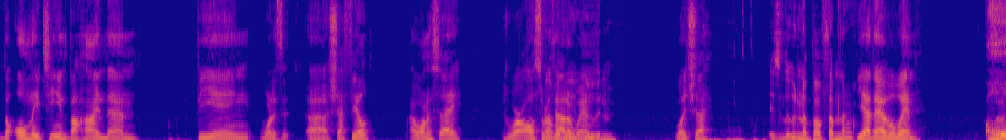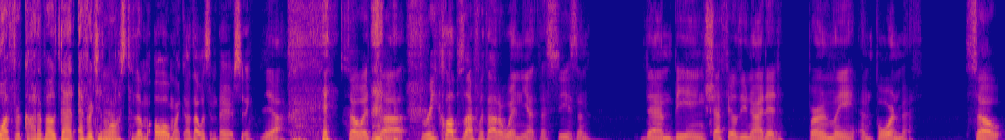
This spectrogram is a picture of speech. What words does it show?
the only team behind them being what is it? Uh, Sheffield, I want to say, who are also Probably without a win. Luton. What'd you say? Is Luton above them now? Yeah, they have a win. Oh, I forgot about that. Everton yeah. lost to them. Oh my god, that was embarrassing. Yeah. so it's uh, three clubs left without a win yet this season. Them being Sheffield United, Burnley, and Bournemouth. So,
